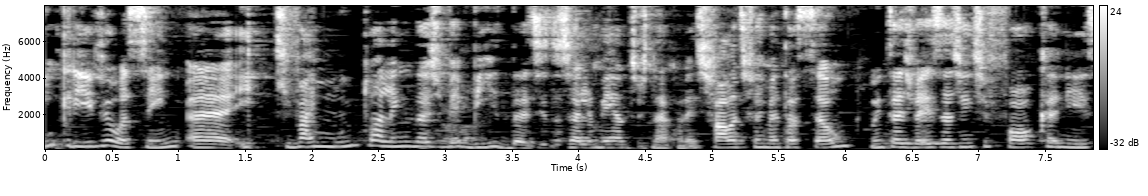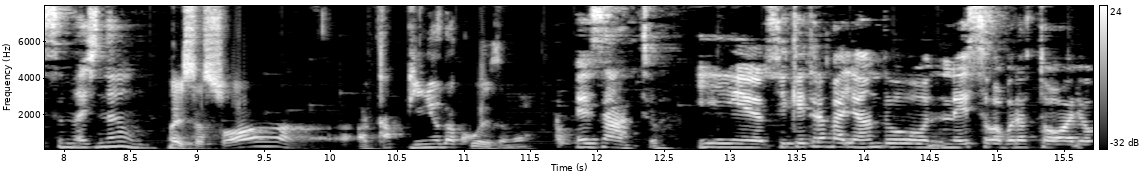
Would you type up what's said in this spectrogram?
incrível, assim, é, e que vai muito além das bebidas e dos alimentos, né? Quando a gente fala de fermentação, muitas vezes a gente foca nisso, mas não. não isso é só a capinha da coisa, né? Exato. E fiquei trabalhando nesse laboratório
